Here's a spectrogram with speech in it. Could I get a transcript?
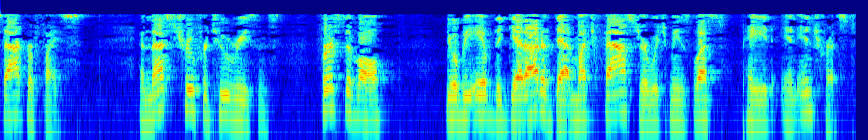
sacrifice. And that's true for two reasons. First of all, you'll be able to get out of debt much faster, which means less paid in interest.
